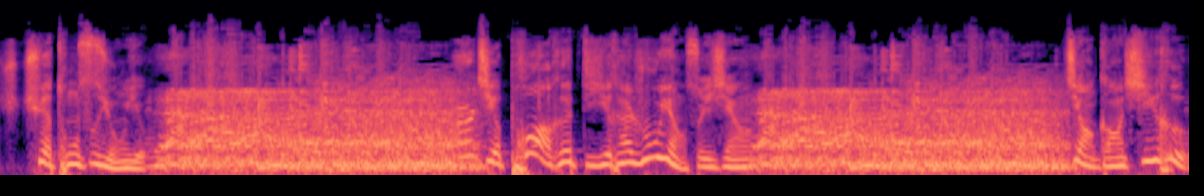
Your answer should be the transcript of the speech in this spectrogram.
却同时拥有，而且胖和低还如影随形，讲刚其后，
